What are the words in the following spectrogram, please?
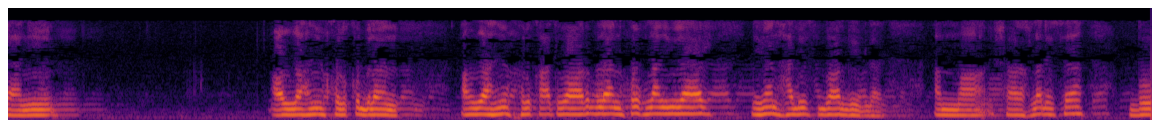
Ya'ni allohning xulqi bilan allohning xulq atvori bilan xulqlaninglar degan hadis bor deydilar ammo sharhlar esa bu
